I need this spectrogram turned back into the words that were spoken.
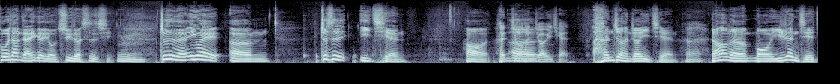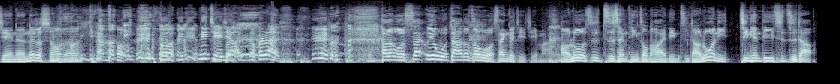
我想讲一个有趣的事情，嗯，就是呢，因为嗯、呃，就是以前，哦，很久很久以前。呃很久很久以前，然后呢，某一任姐姐呢，那个时候呢，你姐姐很多任。好了，我三，因为我大家都知道我有三个姐姐嘛。好，如果是资深听众的话，一定知道。如果你今天第一次知道，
